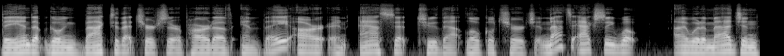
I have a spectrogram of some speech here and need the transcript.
They end up going back to that church they're a part of and they are an asset to that local church. And that's actually what i would imagine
